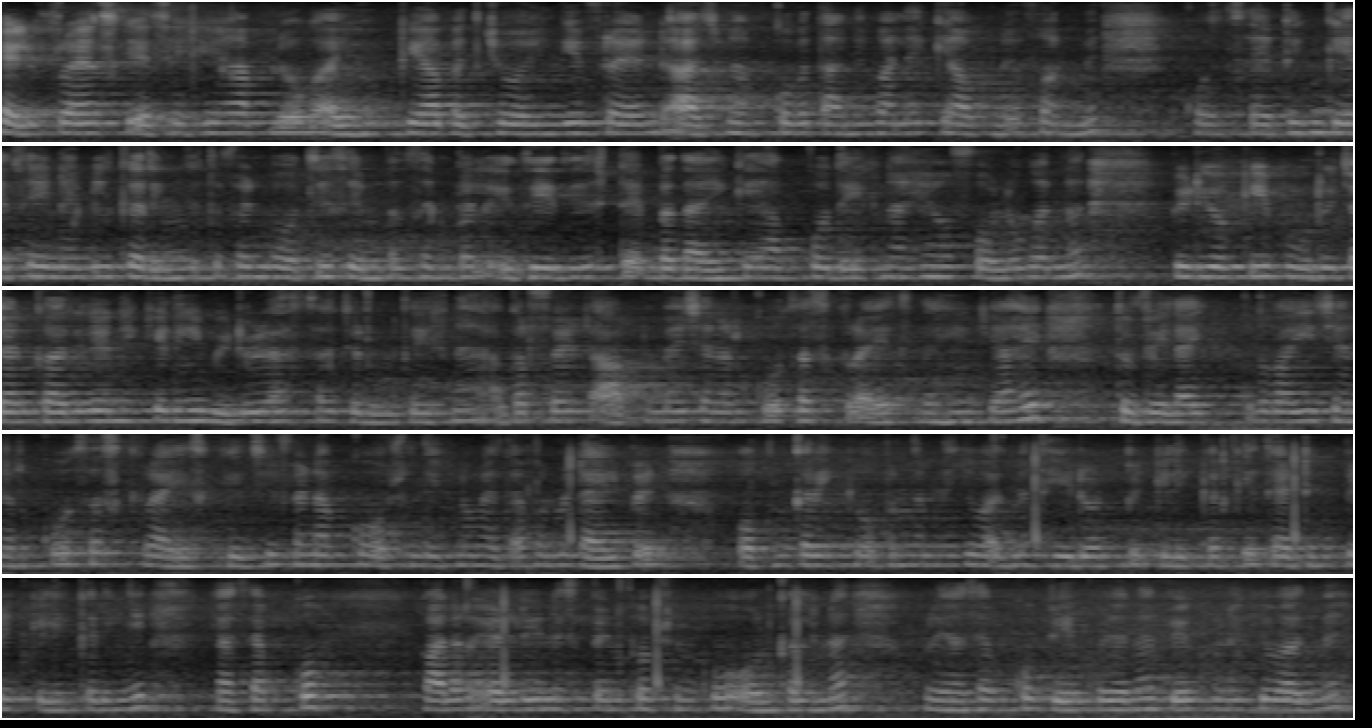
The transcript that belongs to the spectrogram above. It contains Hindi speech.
हेलो फ्रेंड्स कैसे हैं आप लोग? आई होप कि आप अच्छे होंगे। फ्रेंड आज मैं आपको बताने वाले हैं कि आप अपने फ़ोन में कॉल सेटिंग कैसे इनेबल करेंगे। तो फ्रेंड बहुत ही simple simple easy easy step बताएँगे आपको देखना है और फॉलो करना। वीडियो की पूरी जानकारी लेने के लिए वीडियो लास्ट तक ज़रूर देखना है। अगर फ्रेंड आपने मेरे चैनल को सब्सक्राइब नहीं किया है तो वे लाइक करवाइए चैनल को सब्सक्राइब कीजिए। फ्रेंड आपको ऑप्शन देखने मिलता है फ़ोन में डायल पेड ओपन करेंगे। ओपन करने के बाद में थ्री डॉट पर क्लिक करके सेटिंग पर क्लिक करेंगे। यहाँ से आपको caller ID and spam के, ऑप्शन को ऑन कर लेना है और यहाँ से आपको बेक हो जाना है। बेक होने के बाद में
